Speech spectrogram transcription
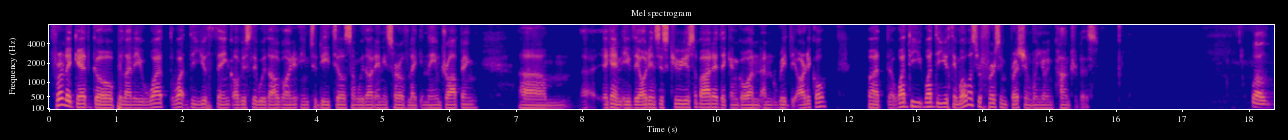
from the get go, Philani, what what do you think? Obviously, without going into details and without any sort of like name dropping. Um, uh, again, if the audience is curious about it, they can go and, and read the article. But uh, what do you, what do you think? What was your first impression when you encountered this? Well,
